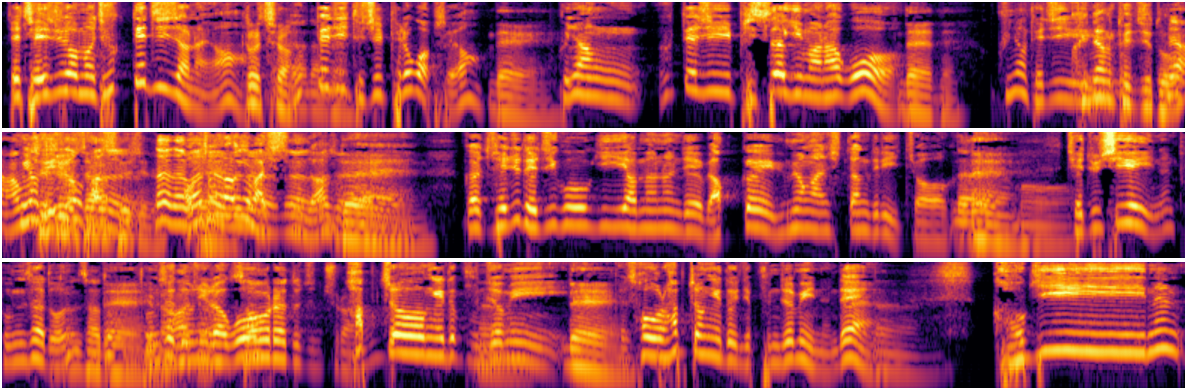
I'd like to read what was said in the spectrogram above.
이제 제주 하면 흑돼지잖아요. 그렇죠. 흑돼지 네네. 드실 필요가 없어요. 네. 그냥 흑돼지 비싸기만 하고, 네, 네. 그냥 돼지. 그냥 돼지도 그냥 아무 돼지도 파는-. 네, 네. 엄청나게. 맛있습니다. 네, 맞아요. 네. 네. 그러니까 제주 돼지고기 하면은 이제 몇 개 유명한 식당들이 있죠. 네, 네. 뭐 제주시에 있는 돈사돈, 돈사돈, 네. 돈사돈이라고 서울에도 진출한 합정에도 분점이 네. 그 서울 합정에도 이제 분점이 있는데 네. 거기는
